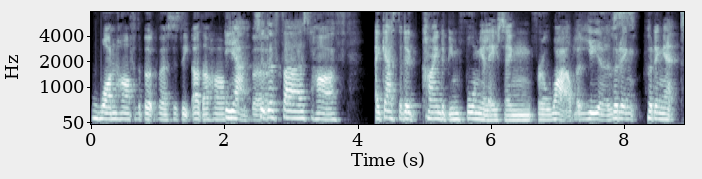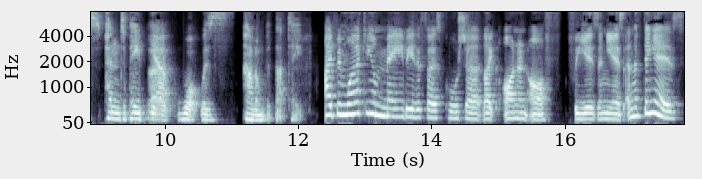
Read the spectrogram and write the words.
One half of the book versus the other half. yeah. The So the first half, I guess it had kind of been formulating for a while, but years putting putting it pen to paper. Yeah. What was? How long did that take? I've been working on maybe the first quarter, like on and off for years and years. And the thing is,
